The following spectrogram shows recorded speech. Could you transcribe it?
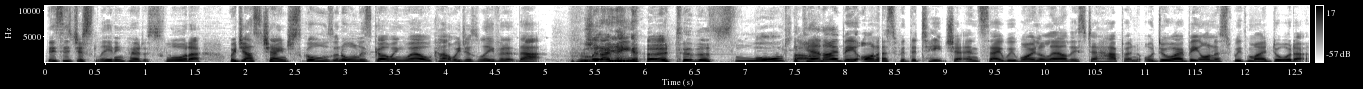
this is just leading her to slaughter. We just changed schools and all is going well. Can't we just leave it at that? Should I be her to the slaughter. Can I be honest with the teacher and say we won't allow this to happen? Or do I be honest with my daughter?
